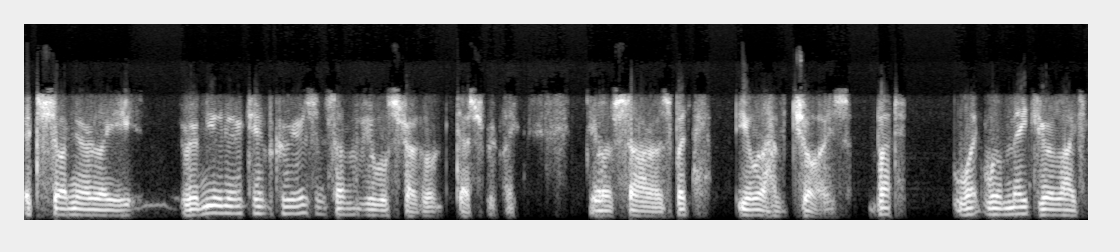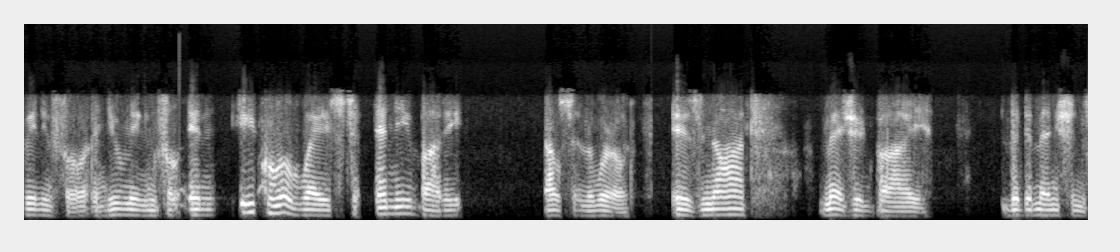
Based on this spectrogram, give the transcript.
extraordinarily remunerative careers, and some of you will struggle desperately. You'll have sorrows, but you will have joys. But what will make your life meaningful and you meaningful in equal ways to anybody else in the world is not measured by the dimensions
